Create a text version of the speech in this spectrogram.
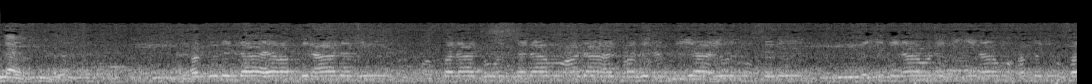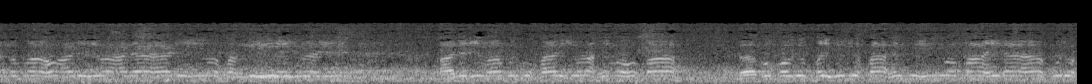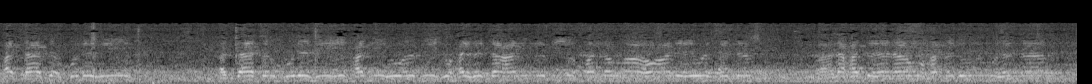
الله. الرحمن الرحيم الحمد لله رب العالمين والصلاة والسلام على أشرف الأنبياء والمرسلين سيدنا ونبينا محمد صلى الله عليه وعلى آله وصحبه أجمعين. قال الإمام البخاري رحمه الله باب قول الضيف لصاحبه والله لا آكل حتى تأكل فيه. حتى تأكل فيه حديث أبي جحيفة عن النبي صلى الله عليه وسلم. قال حدثنا محمد بن المثنى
